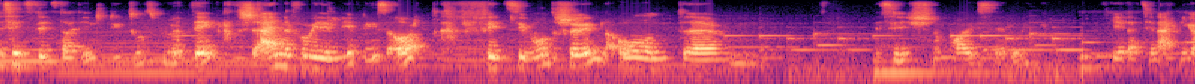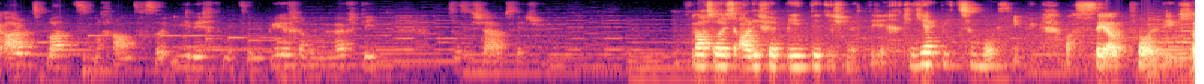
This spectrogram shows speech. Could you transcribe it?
Wir sitzen jetzt hier in der Institutsbibliothek. Das ist einer meiner Lieblingsorte. Ich finde sie wunderschön und ähm, es ist normal sehr ruhig. Jeder hat seinen eigenen Arbeitsplatz, man kann sich so einrichten mit seinen Büchern, wie man möchte. Das ist auch sehr schön. Was uns alle verbindet, ist natürlich die Liebe zur Musik, was sehr toll ist.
